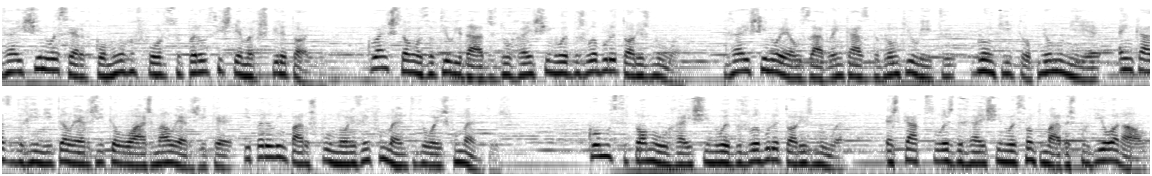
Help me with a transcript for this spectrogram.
Reichinoa serve como um reforço para o sistema respiratório. Quais são as utilidades do Reichinoa dos laboratórios NUA? Reichinoa é usado em caso de bronquiolite, bronquite ou pneumonia, em caso de rinite alérgica ou asma alérgica, e para limpar os pulmões em fumantes ou ex-fumantes. Como se toma o Reichinoa dos laboratórios NUA? As cápsulas de Reichinoa são tomadas por via oral,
